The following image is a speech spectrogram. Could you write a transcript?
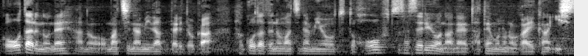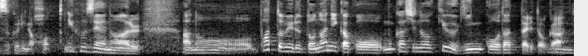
こう小樽のねあの街並みだったりとか函館の街並みをちょっと彷彿させるようなね建物の外観石造りの本当に風情のあるあのパッと見ると何かこう昔の旧銀行だったりとか、うん。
